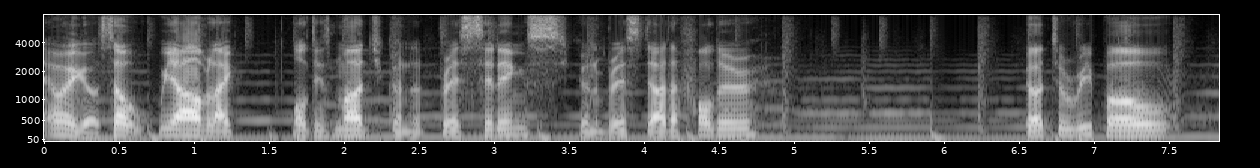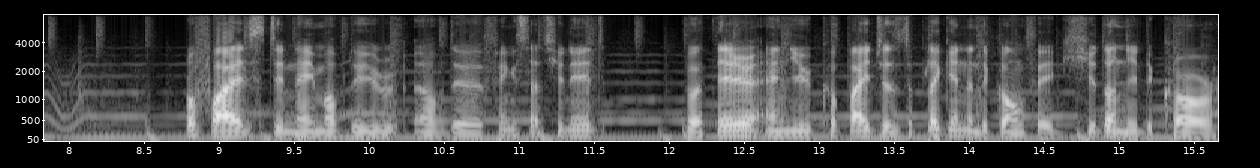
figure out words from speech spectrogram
there we go. So we have like all these mods. You're gonna press settings. You're gonna press data folder. go to repo, profiles, the name of the of the things that you need. Go there and you copy just the plugin and the config. You don't need the core.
